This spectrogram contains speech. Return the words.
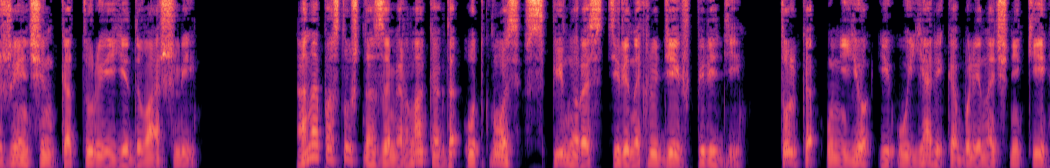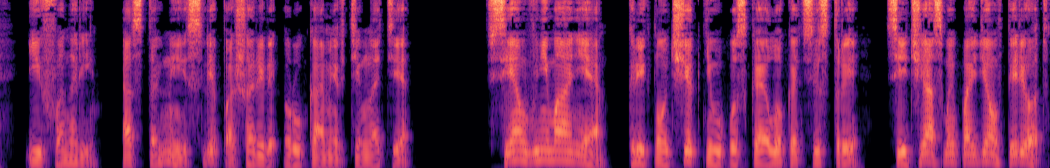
женщин, которые едва шли. Она послушно замерла, когда уткнулась в спину растерянных людей впереди. Только у нее и у Ярика были ночники и фонари. Остальные слепо шарили руками в темноте. «Всем внимание!» – крикнул Чек, не выпуская локоть сестры. «Сейчас мы пойдем вперед!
